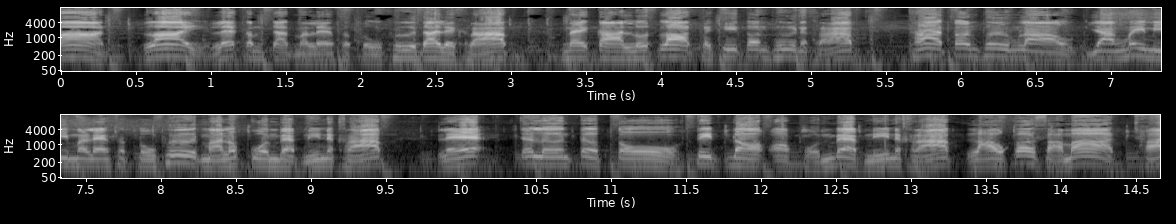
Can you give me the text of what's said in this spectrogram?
มารถไล่และกำจัดแมลงศัตรูพืชได้เลยครับ ในการลดลาดไปที่ต้นพืชนะครับ ถ้าต้นพืชของเรายังไม่มีแมลงศัตรูพืชมารบกวนแบบนี้นะครับ และเจริญเติบโตติดดอกออกผลแบบนี้นะครับ เราก็สามารถใช้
